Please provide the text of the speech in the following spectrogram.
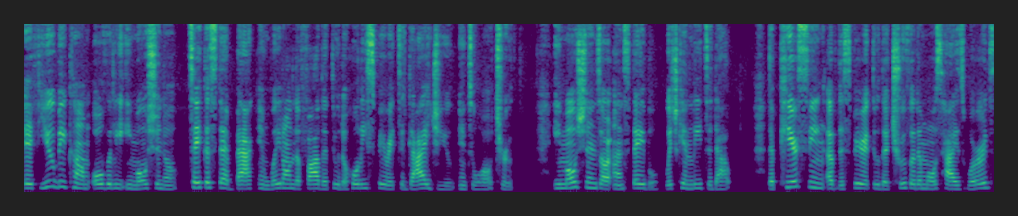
If you become overly emotional, take a step back and wait on the Father through the Holy Spirit to guide you into all truth. Emotions are unstable, which can lead to doubt. The piercing of the Spirit through the truth of the Most High's words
